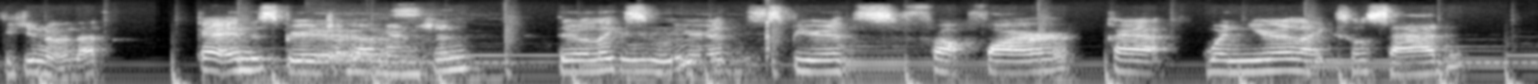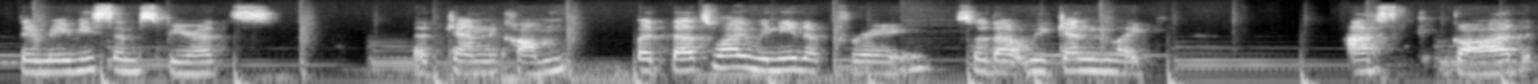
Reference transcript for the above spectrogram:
Did you know that? Okay, in the spiritual Yes. dimension, there are like Mhm. spirits, spirits fra- far. Kaya when you're like so sad, there may be some spirits that can come. But that's why we need to pray so that we can like ask God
